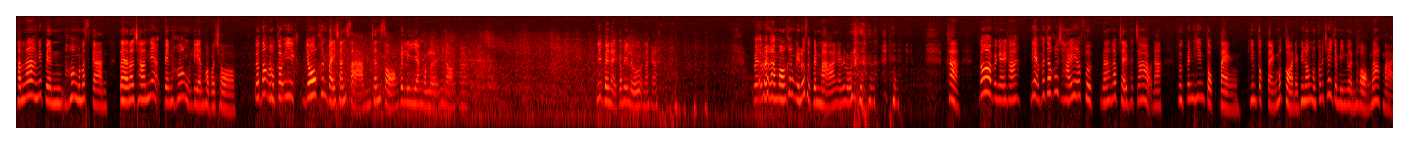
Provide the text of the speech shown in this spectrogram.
ชั้นล่างนี่เป็นห้องนมัสการ แต่ละชั้นเนี่ยเป็นห้องเรียนพปชก็ต้องเอาเก้าอี้โยกขึ้นไปชั้นสามชั้นสองไปเรียงหมดเลยพี่น้องอนี่ไปไหนก็ไม่รู้นะคะ เวเวลามองเครื่องบินรู้สึกเป็นหมาไงไม่รู้นะ ค่ะ ก็เป็นไงคะเนี่ยพระเจ้าก็ใช้นะฝึกนะรับใช้พระเจ้านะฝึกเป็นทีมตกแต่ง ทีมตกแต่งเมื่อก่อนเนี่ยพี่น้องมันก็ไม่ใช่จะมีเงินทองมากมาย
